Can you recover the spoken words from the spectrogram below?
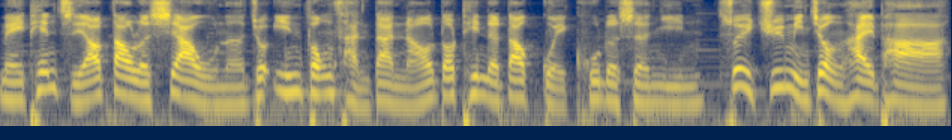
每天只要到了下午呢，就阴风惨淡，然后都听得到鬼哭的声音，所以居民就很害怕啊。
